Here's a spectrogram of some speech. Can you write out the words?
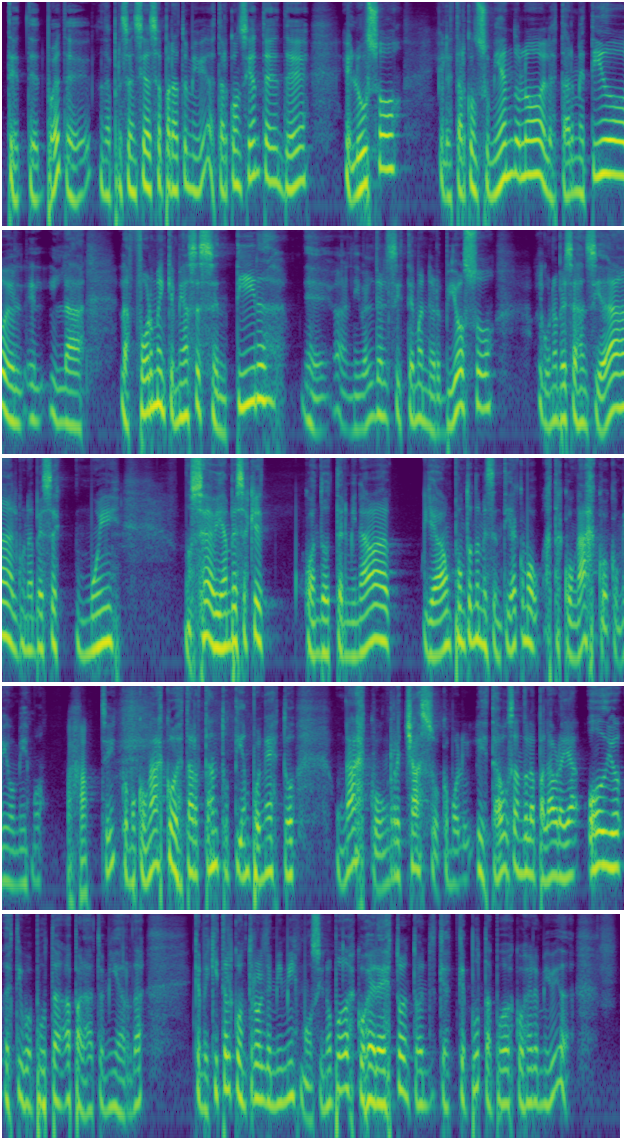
de- de, pues, de la presencia de ese aparato en mi vida, estar consciente de el uso, el estar consumiéndolo, el estar metido, el, el- la, la forma en que me hace sentir eh, al nivel del sistema nervioso, algunas veces ansiedad, algunas veces muy, no sé, habían veces que cuando terminaba llegaba a un punto donde me sentía como hasta con asco conmigo mismo. Ajá. ¿sí? Como con asco de estar tanto tiempo en esto, un asco, un rechazo, como estaba usando la palabra ya, odio este hijo de puta aparato de mierda que me quita el control de mí mismo. Si no puedo escoger esto, entonces, ¿qué, qué puta puedo escoger en mi vida?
